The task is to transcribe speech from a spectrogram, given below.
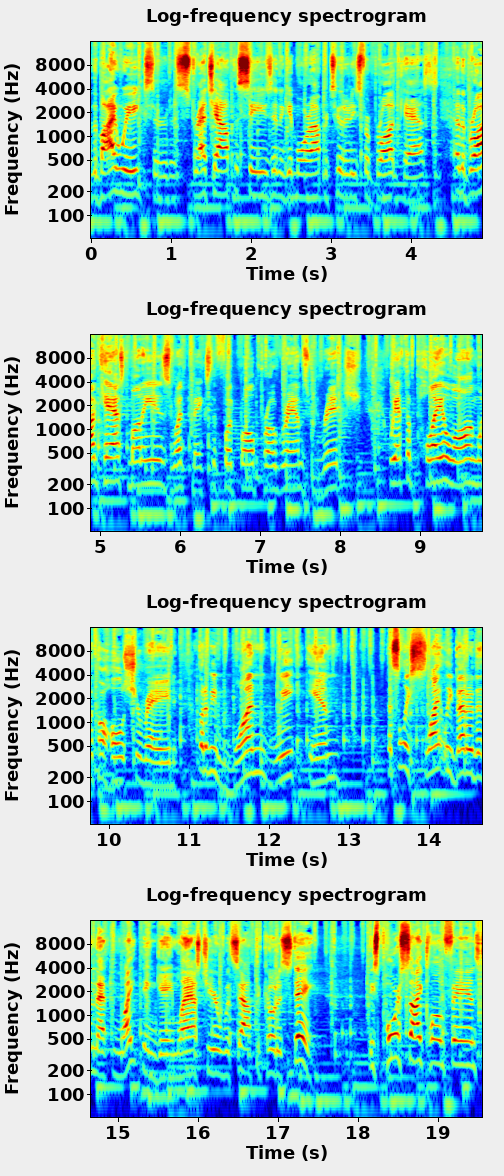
the bye weeks are to stretch out the season and give more opportunities for broadcasts. And the broadcast money is what makes the football programs rich. We have to play along with the whole charade. But I mean, one week in, that's only slightly better than that Lightning game last year with South Dakota State. These poor Cyclone fans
